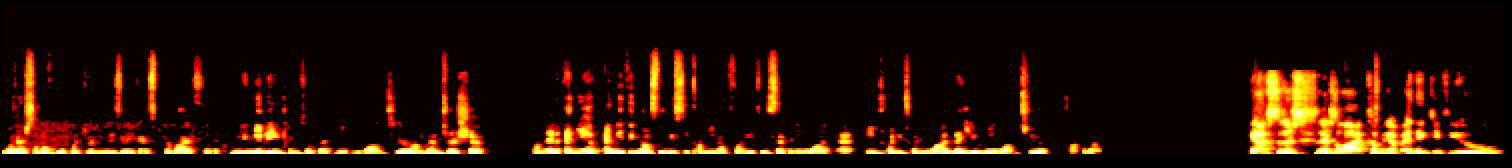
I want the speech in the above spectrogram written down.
what are some of the opportunities that you guys provide for the community in terms of like maybe volunteer or mentorship? Um, and any of anything else that you see coming up for 1871 at, in 2021 that you may want to talk about? Yeah, so there's there's a lot coming up. I think if you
